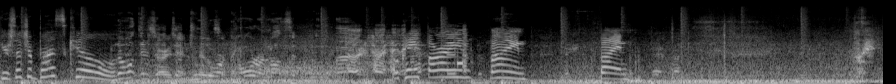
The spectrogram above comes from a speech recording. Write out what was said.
You're such a buzzkill. No, there's Sorry, a in the middle of something. I'm not sitting in. Okay, fine, fine, fine. Okay.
